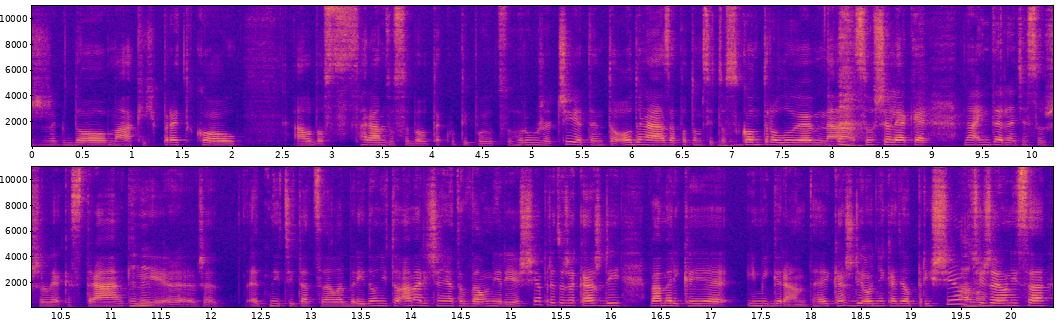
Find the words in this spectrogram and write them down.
že kto má akých predkov, alebo hrám so sebou takú typujúcu hru, že či je tento od nás a potom si to mm-hmm. skontrolujem na, sú všelijaké, na internete sú všelijaké stránky, mm-hmm. že etnicita celebrít. Oni to, Američania to veľmi riešia, pretože každý v Amerike je imigrant. Hej? Každý od niekaďal prišiel, ano. čiže oni sa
